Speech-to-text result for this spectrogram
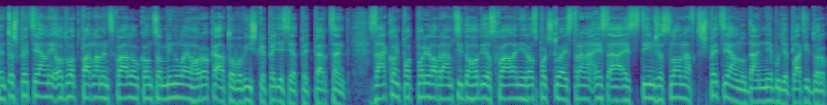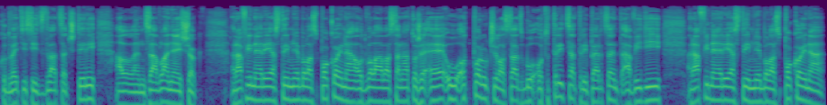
Tento špeciálny odvod parlament schválil koncom minulého roka a to vo výške 55%. Zákon podporila v rámci dohody o schválení rozpočtu aj strana SAS s tým, že Slovnaft špeciálnu daň nebude platiť do roku 2024, ale len za vlaňajšok. Rafinéria s tým nebola spokojná, odvoláva sa na to, že EÚ odporúčila sadzbu od 33% a vidí, rafinéria s tým nebola spokojná.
